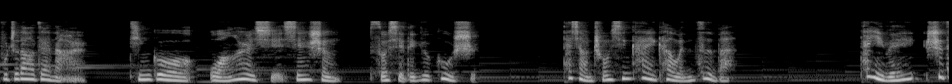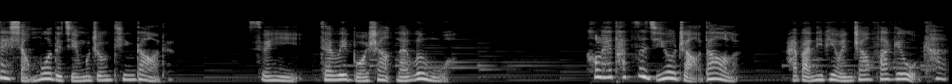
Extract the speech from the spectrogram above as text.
不知道在哪儿听过王二雪先生所写的一个故事，他想重新看一看文字版，他以为是在小莫的节目中听到的。所以在微博上来问我，后来他自己又找到了，还把那篇文章发给我看。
